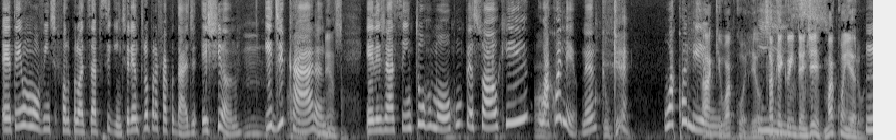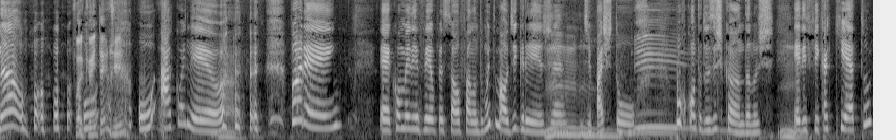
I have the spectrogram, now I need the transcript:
É, tem um ouvinte que falou pelo WhatsApp o seguinte: ele entrou para a faculdade este ano e de cara ele já se enturmou com o pessoal que o acolheu, né? O quê? O acolheu. Ah, que o acolheu. Sabe o que, eu entendi? Maconheiro. Não. Foi o que eu entendi. O acolheu. Ah. Porém, é, como ele vê o pessoal falando muito mal de igreja, Hum. de pastor, por conta dos escândalos, Hum. ele fica quieto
